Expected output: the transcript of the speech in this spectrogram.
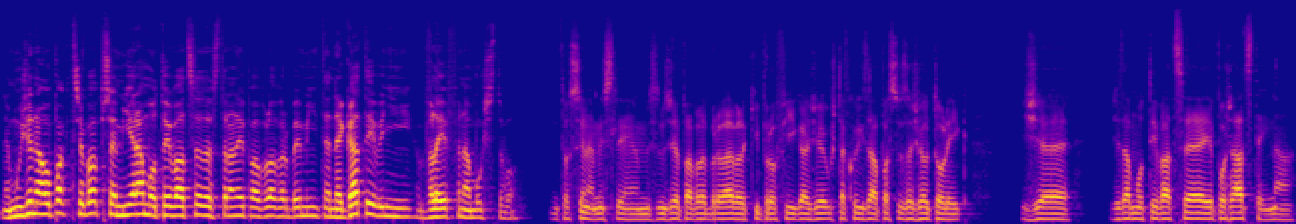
Nemůže naopak třeba přemíra motivace ze strany Pavla Vrby mít negativní vliv na mužstvo? To si nemyslím. Myslím, že Pavel Vrba je velký profík a že už takových zápasů zažil tolik, že, že ta motivace je pořád stejná.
